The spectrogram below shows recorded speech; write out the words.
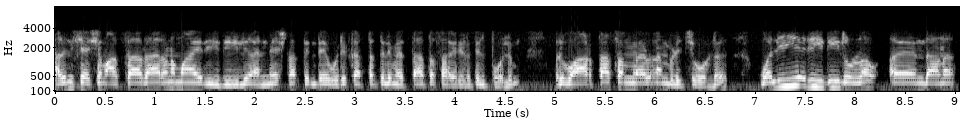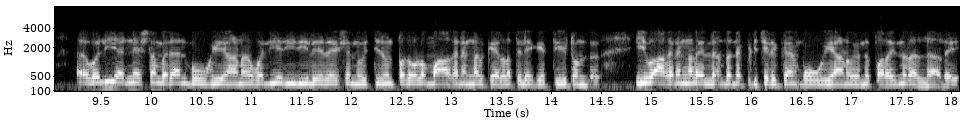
അതിനുശേഷം അസാധാരണമായ രീതിയിൽ അന്വേഷണത്തിന്റെ ഒരു ഘട്ടത്തിലും എത്താത്ത സാഹചര്യത്തിൽ പോലും ഒരു വാർത്താ സമ്മേളനം വിളിച്ചുകൊണ്ട് വലിയ രീതിയിലുള്ള എന്താണ് വലിയ അന്വേഷണം വരാൻ പോവുകയാണ്. വലിയ രീതിയിൽ ഏകദേശം നൂറ്റി മുപ്പതോളം വാഹനങ്ങൾ കേരളത്തിലേക്ക് എത്തിയിട്ടുണ്ട്. ഈ വാഹനങ്ങളെല്ലാം തന്നെ പിടിച്ചെടുക്കാൻ പോവുകയാണ് എന്ന് പറയുന്നതല്ലാതെ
